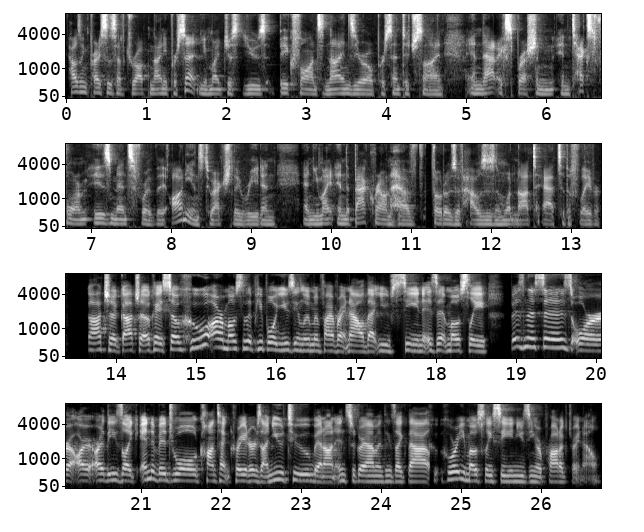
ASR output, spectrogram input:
housing prices have dropped 90%. You might just use big fonts, 90 percentage sign. And that expression in text form is meant for the audience to actually read. And, and you might in the background have photos of houses and whatnot to add to the flavor. Gotcha, gotcha. Okay, so who are most of the people using Lumen 5 right now that you've seen? Is it mostly businesses or are, are these like individual content creators on YouTube and on Instagram and things like that? Who are you mostly seeing using your product right now?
